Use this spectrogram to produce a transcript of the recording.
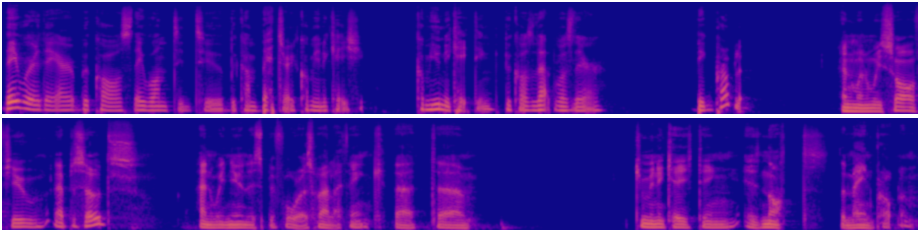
they were there because they wanted to become better at communication, communicating because that was their big problem. And when we saw a few episodes, and we knew this before as well, I think that um, communicating is not the main problem.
